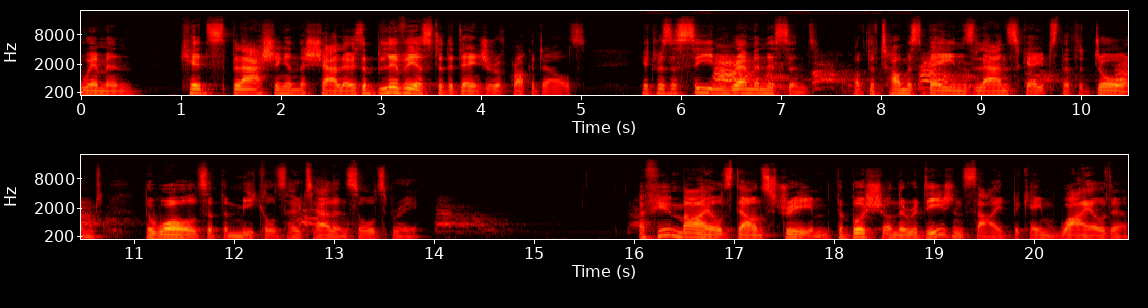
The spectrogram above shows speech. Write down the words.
women, kids splashing in the shallows, oblivious to the danger of crocodiles. It was a scene reminiscent of the Thomas Baines landscapes that adorned the walls of the Meikles Hotel in Salisbury. A few miles downstream, the bush on the Rhodesian side became wilder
